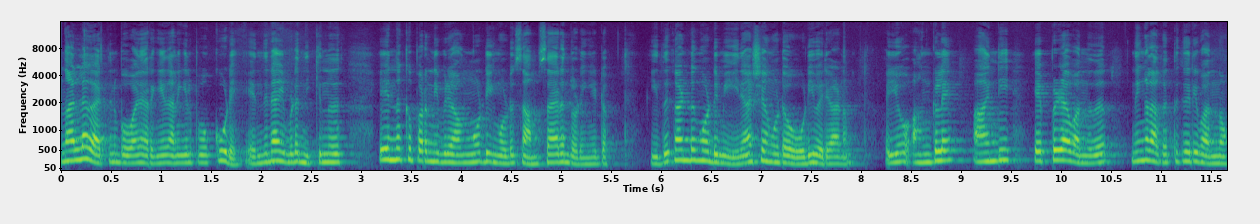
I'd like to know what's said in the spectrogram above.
നല്ല കാര്യത്തിന് പോകാൻ ഇറങ്ങിയതാണെങ്കിൽ പോക്കൂടെ. എന്തിനാ ഇവിടെ നിൽക്കുന്നത്? എന്നൊക്കെ പറഞ്ഞ് ഇവർ അങ്ങോട്ടും ഇങ്ങോട്ടും സംസാരം തുടങ്ങിട്ടോ. ഇത് കണ്ടും കൊണ്ട് മീനാക്ഷി അങ്ങോട്ട് ഓടി വരികയാണ്. അയ്യോ അങ്കിളെ ആന്റി എപ്പോഴാണ് വന്നത്? നിങ്ങൾ അകത്ത് കയറി വന്നോ?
